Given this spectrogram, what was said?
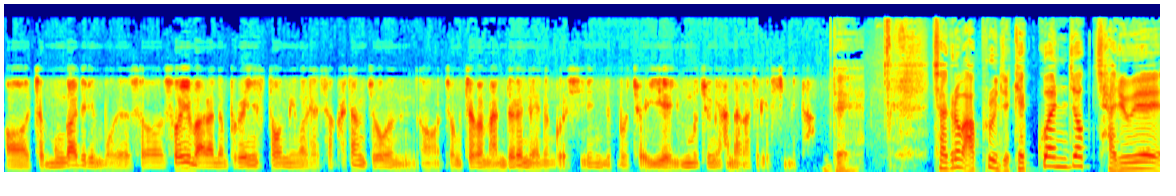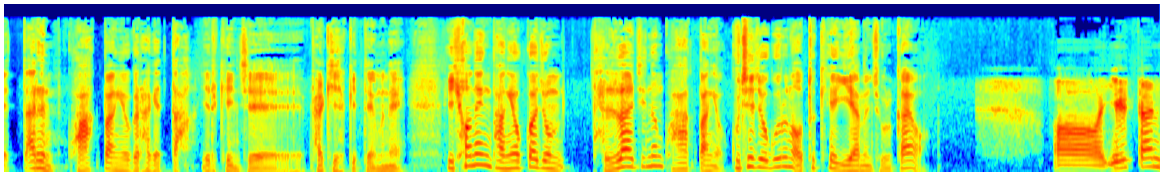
어 전문가들이 모여서 소위 말하는 브레인스토밍을 해서 가장 좋은 어 정책을 만들어내는 것이 이제 뭐 저희의 임무 중에 하나가 되겠습니다. 네. 자, 그럼 앞으로 이제 객관적 자료에 따른 과학 방역을 하겠다. 이렇게 이제 밝히셨기 때문에 이 현행 방역과 좀 달라지는 과학 방역, 구체적으로는 어떻게 이해하면 좋을까요? 어 일단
